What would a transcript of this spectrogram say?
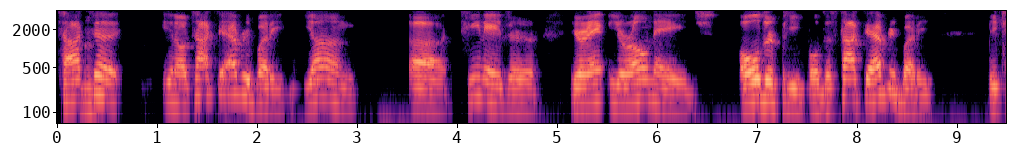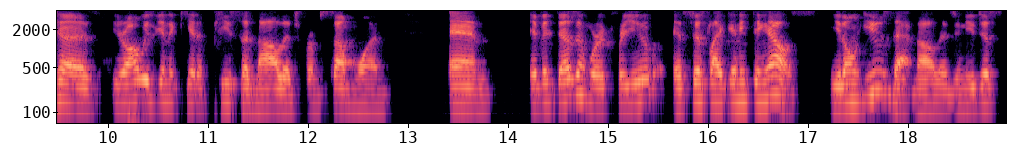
Talk mm-hmm. to you know talk to everybody young uh teenager your your own age older people. Just talk to everybody because you're always going to get a piece of knowledge from someone. And if it doesn't work for you it's just like anything else. You don't use that knowledge and you just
